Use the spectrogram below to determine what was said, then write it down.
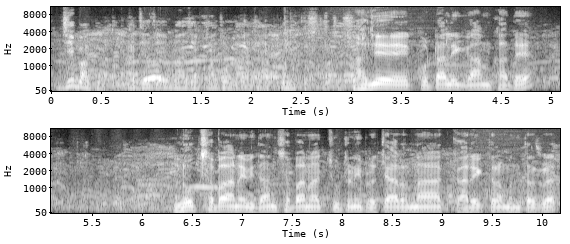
છે જી બાપુ આજે જે ભાજપમાં જોડાયા આજે કોટાલી ગામ ખાતે લોકસભા અને વિધાનસભાના ચૂંટણી પ્રચારના કાર્યક્રમ અંતર્ગત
